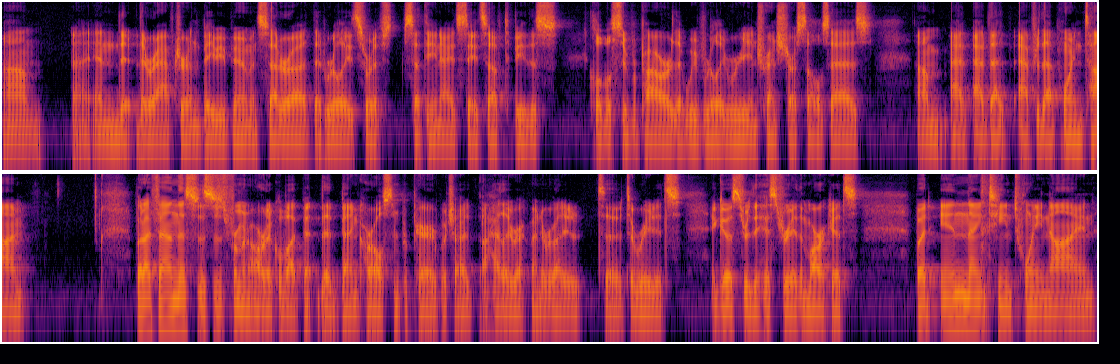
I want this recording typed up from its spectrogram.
um, uh, and th- thereafter, and the baby boom, et cetera, that really sort of set the United States up to be this global superpower that we've really re-entrenched ourselves as um, at, at that after that point in time. But I found this. This is from an article by ben, that Ben Carlson prepared, which I, I highly recommend everybody to, to read. It's it goes through the history of the markets. But in 1929,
